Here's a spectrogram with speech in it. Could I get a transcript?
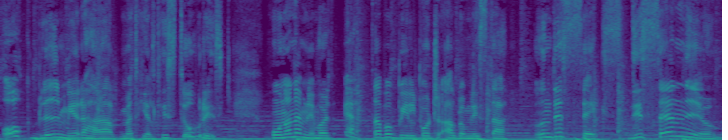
och blir med det här albumet helt historisk. Hon har nämligen varit etta på Billboards albumlista under sex decennium.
